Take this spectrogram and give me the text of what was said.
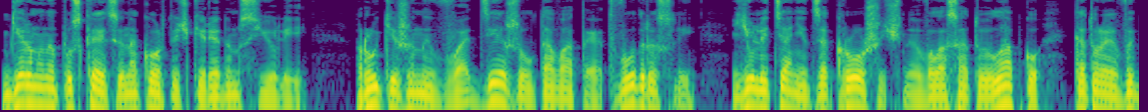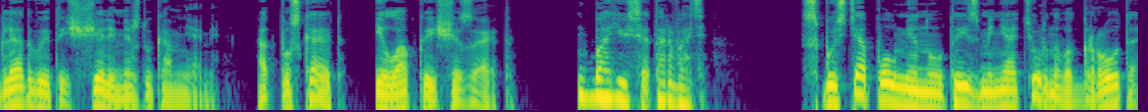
Герман опускается на корточки рядом с Юлей. Руки жены в воде, желтоватые от водорослей. Юля тянет за крошечную волосатую лапку, которая выглядывает из щели между камнями. Отпускает, и лапка исчезает. «Боюсь оторвать». Спустя полминуты из миниатюрного грота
